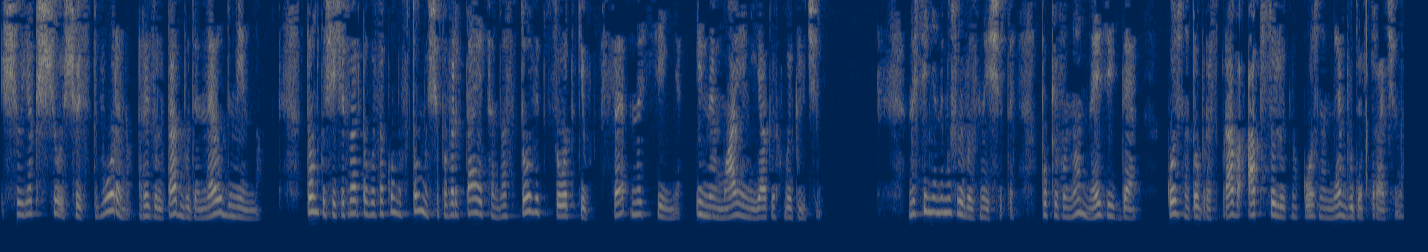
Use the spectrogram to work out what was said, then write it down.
що якщо щось створено, результат буде неодмінно. Тонкощі четвертого закону в тому, що повертається на 100% все насіння і немає ніяких виключень. Насіння неможливо знищити, поки воно не зійде. Кожна добра справа, абсолютно кожна не буде втрачена.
